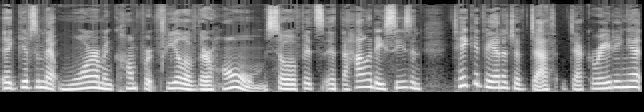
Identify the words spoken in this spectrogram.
it gives them that warm and comfort feel of their home. So if it's at the holiday season, take advantage of def- decorating it.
